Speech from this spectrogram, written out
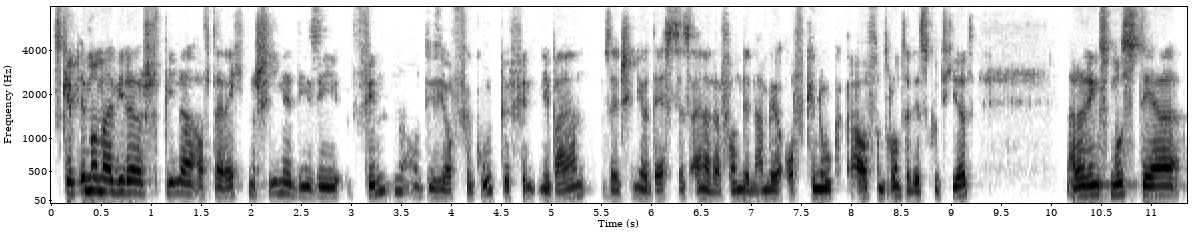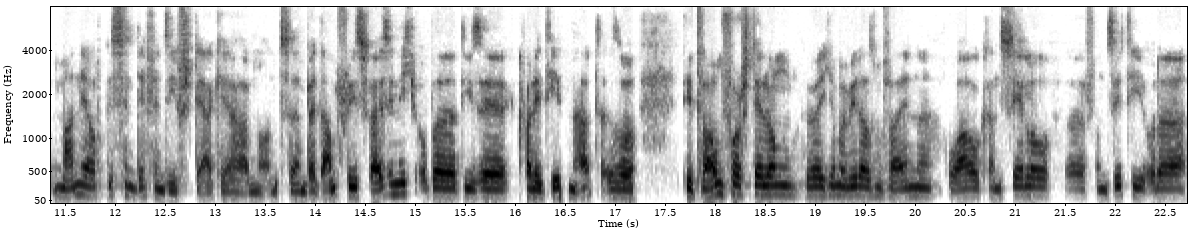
Es gibt immer mal wieder Spieler auf der rechten Schiene, die sie finden und die sie auch für gut befinden, die Bayern. Serginho Dest ist einer davon, den haben wir oft genug rauf und runter diskutiert. Allerdings muss der Mann ja auch ein bisschen Defensivstärke haben. Und äh, bei Dumfries weiß ich nicht, ob er diese Qualitäten hat. Also die Traumvorstellung höre ich immer wieder aus dem Verein Joao Cancelo äh, von City oder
